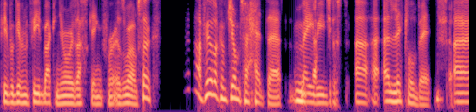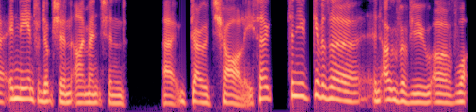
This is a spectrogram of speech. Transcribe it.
people giving feedback, and you're always asking for it as well. So I feel like I've jumped ahead there, maybe just uh, a, little bit. Uh, in the introduction, I mentioned uh, Go Charlie. So can you give us a an overview of what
